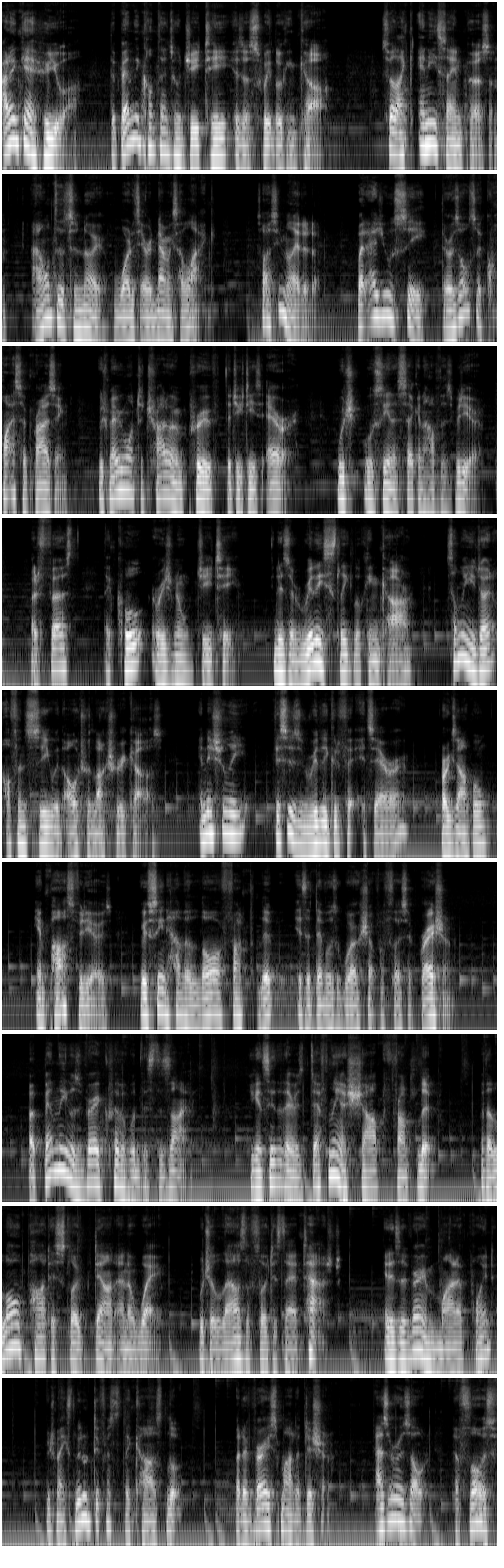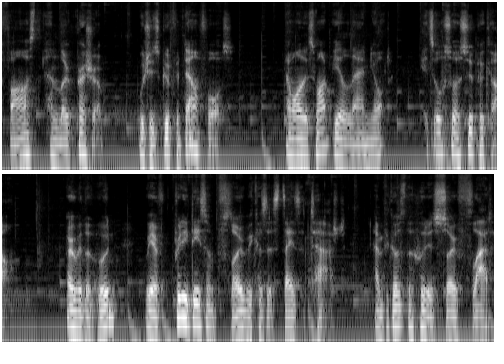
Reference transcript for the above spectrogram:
I don't care who you are, the Bentley Continental GT is a sweet looking car. So like any sane person, I wanted to know what its aerodynamics are like, so I simulated it. But as you will see, the results are quite surprising, which made me want to try to improve the GT's aero, which we'll see in the second half of this video. But first, the cool original GT. It is a really sleek looking car, something you don't often see with ultra luxury cars. Initially, this is really good for its aero. For example, in past videos, we've seen how the lower front lip is the devil's workshop for flow separation. But Bentley was very clever with this design. You can see that there is definitely a sharp front lip, but the lower part is sloped down and away, which allows the flow to stay attached. It is a very minor point, which makes little difference to the car's look, but a very smart addition. As a result, the flow is fast and low pressure, which is good for downforce. And while this might be a land yacht, it's also a supercar. Over the hood, we have pretty decent flow because it stays attached, and because the hood is so flat,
